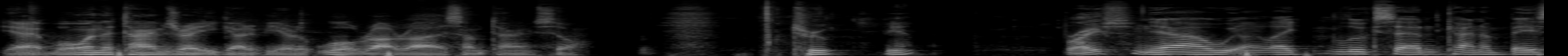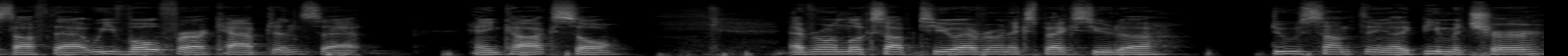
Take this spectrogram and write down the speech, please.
yeah, well, when the time's right, you got to be a little rah rah sometimes. So. True. Yeah. Bryce? Yeah, we, uh, like Luke said, kind of based off that, we vote for our captains at Hancock. So everyone looks up to you. Everyone expects you to do something, like be mature,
